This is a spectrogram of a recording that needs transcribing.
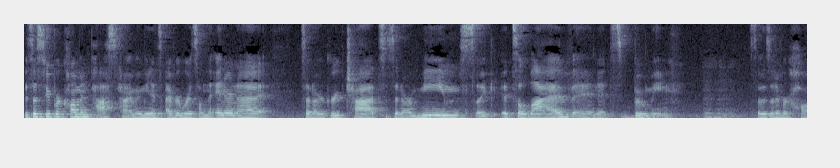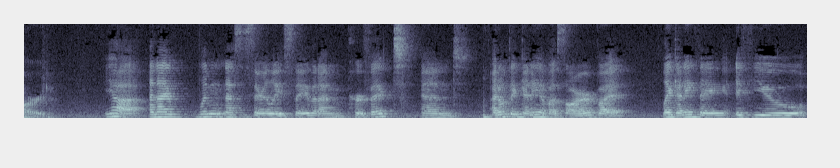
it's a super common pastime. I mean it's everywhere. It's on the internet it's in our group chats, it's in our memes. Like it's alive and it's booming. Mm-hmm. So is it ever hard? Yeah, and I wouldn't necessarily say that I'm perfect, and I don't think any of us are, but like anything, if you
